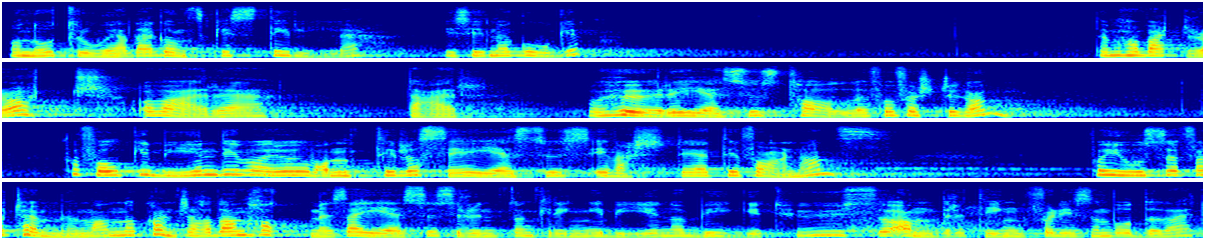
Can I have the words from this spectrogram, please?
Og nå tror jeg det er ganske stille i synagogen. Det må ha vært rart å være der og høre Jesus tale for første gang. For folk i byen var jo vant til å se Jesus i verkstedet til faren hans. For Josef var tømmermann, og kanskje hadde han hatt med seg Jesus rundt omkring i byen og bygget hus og andre ting for de som bodde der.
